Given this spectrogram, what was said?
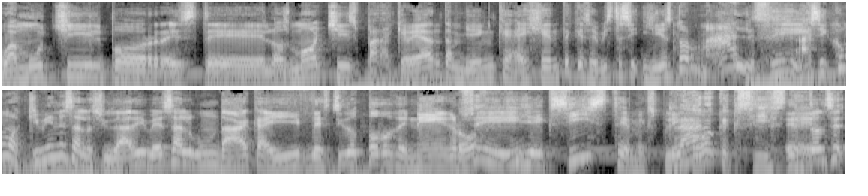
Guamuchil, por este los mochis, para que vean también que hay gente que se viste así. Y es normal. Sí. Así como aquí vienes a la ciudad y ves algún dark ahí vestido todo de negro. Sí. Y existe, me explico. Claro que existe. Entonces,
